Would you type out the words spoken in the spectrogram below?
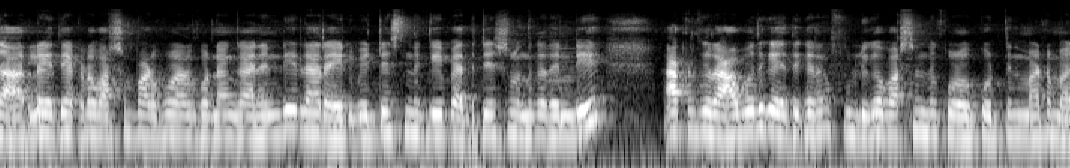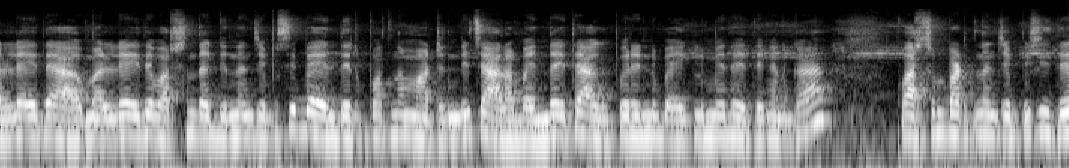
దారిలో అయితే ఎక్కడ వర్షం పడకూడదు అనుకున్నాం కానివ్వండి ఇలా రైలు పెట్టేసింది పెద్ద స్టేషన్ ఉంది కదండి. అక్కడికి రాబోతుకి అయితే కనుక ఫుల్గా వర్షం కొట్టిందన్నమాట. మళ్ళీ అయితే మళ్ళీ అయితే వర్షం తగ్గిందని చెప్పేసి బయలుదేరిపోతుందన్నమాట అండి చాలా మంది అయితే ఆగిపోయారండి బైకుల మీద అయితే కనుక. వర్షం పడుతుందని చెప్పేసి ఇదే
